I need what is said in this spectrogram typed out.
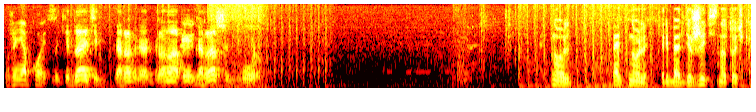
Уже не обходит. Закидайте гра- гранатами гараж и двор. 0. 5-0. Ребят, держитесь на точке.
